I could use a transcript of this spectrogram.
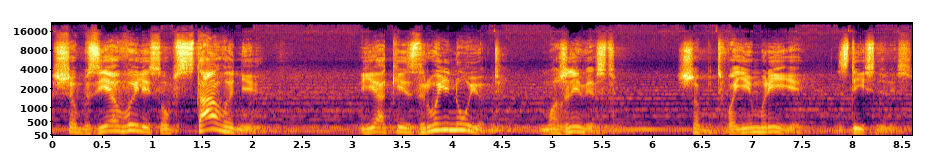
щоб з'явились обставини, які зруйнують можливість, щоб твої мрії здійснились.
